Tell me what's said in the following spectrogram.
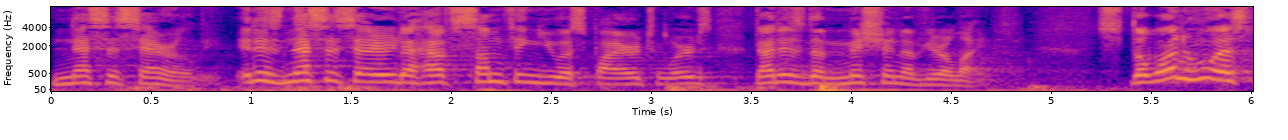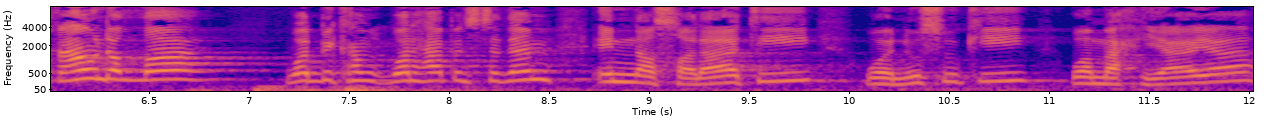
Necessarily. It is necessary to have something you aspire towards. That is the mission of your life. So the one who has found Allah, what becomes what happens to them? Inna salati wa nusuki wa mahyaya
